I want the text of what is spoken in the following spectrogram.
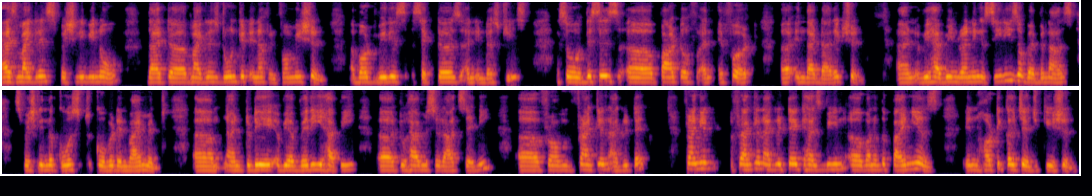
as migrants especially we know that uh, migrants don't get enough information about various sectors and industries. So this is uh, part of an effort uh, in that direction. And we have been running a series of webinars especially in the post covid environment. Um, and today we are very happy uh, to have mr raj saini uh, from franklin agritech. Franklin, Franklin Agritech has been uh, one of the pioneers in horticulture education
